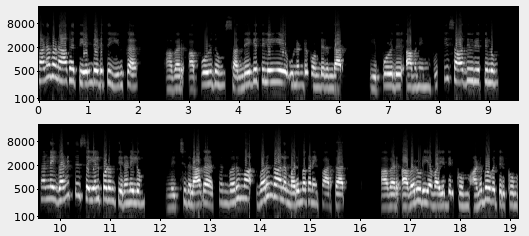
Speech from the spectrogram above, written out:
கணவனாக தேர்ந்தெடுத்து இருக்க அவர் அப்பொழுதும் சந்தேகத்திலேயே உழன்று கொண்டிருந்தார். இப்பொழுது அவனின் புத்தி சாதுரியத்திலும் தன்னை கணித்து செயல்படும் திறனிலும் மெச்சுதலாக தன் வருமா வருங்கால மருமகனை பார்த்தார். அவர் அவருடைய வயதிற்கும் அனுபவத்திற்கும்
